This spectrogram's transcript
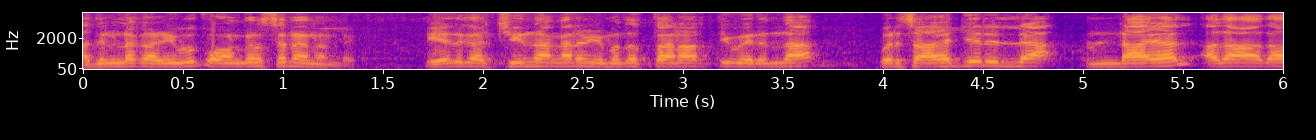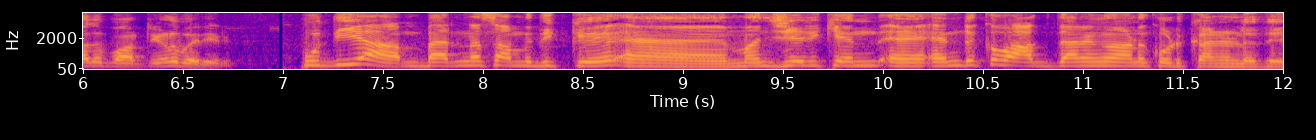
അതിനുള്ള കഴിവ് കോൺഗ്രസ്സിന് തന്നെ ഉണ്ട്. ഏത് കക്ഷിയിൽ നിന്ന് അങ്ങനെ വിമത സ്ഥാനാർത്ഥി വരുന്ന ഒരു സാഹചര്യം ഇല്ല. ഉണ്ടായാൽ അത് അതാത് പാർട്ടികൾ പരിഹരിക്കും. പുതിയ ഭരണസമിതിക്ക് മഞ്ചേരിക്ക് എന്ത് എന്തൊക്കെ വാഗ്ദാനങ്ങളാണ് കൊടുക്കാനുള്ളത്?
